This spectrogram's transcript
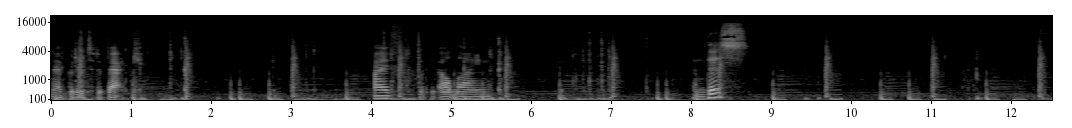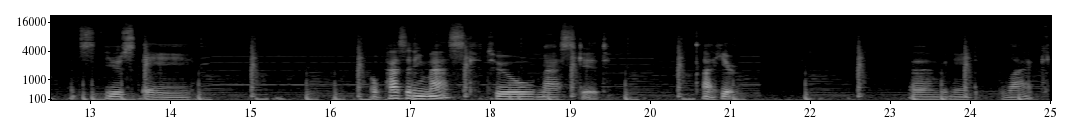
and I put it to the back. Five for the outline this. Let's use a opacity mask to mask it. Ah, here. And we need black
